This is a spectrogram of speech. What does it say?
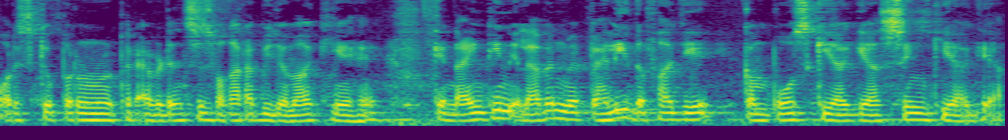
और इसके ऊपर उन्होंने फिर एविडेंसेस वगैरह भी जमा किए हैं कि 1911 में पहली दफ़ा ये कंपोज किया गया सिंग किया गया।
